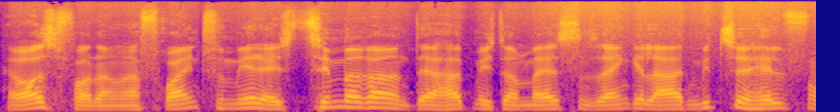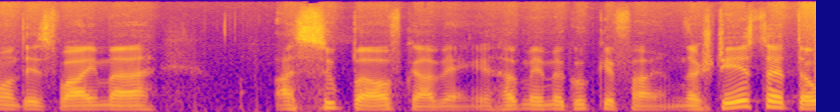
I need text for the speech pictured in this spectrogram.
Herausforderung. Ein Freund von mir, der ist Zimmerer und der hat mich dann meistens eingeladen mitzuhelfen und das war immer eine super Aufgabe eigentlich. Hat mir immer gut gefallen. Da stehst du halt da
